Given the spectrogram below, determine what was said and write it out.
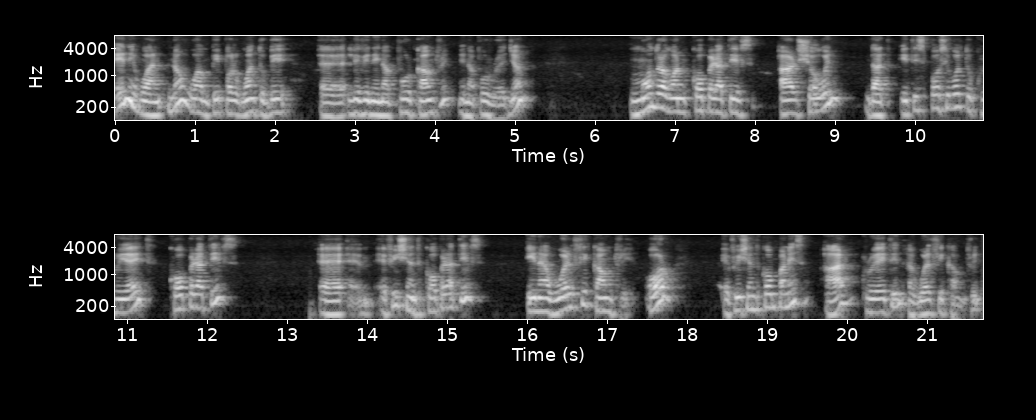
Anyone, no one people want to be uh, living in a poor country, in a poor region. Mondragon cooperatives are showing that it is possible to create cooperatives, uh, efficient cooperatives in a wealthy country, or efficient companies are creating a wealthy country.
